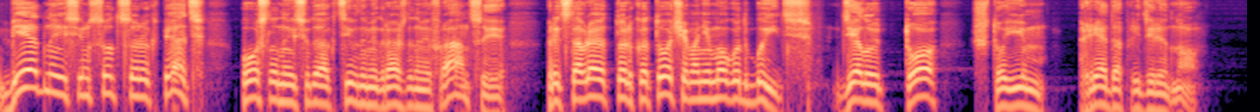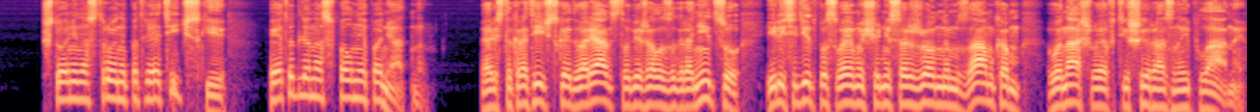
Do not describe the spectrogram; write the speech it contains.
Бедные 745, посланные сюда активными гражданами Франции, представляют только то, чем они могут быть, делают то, что им предопределено. Что они настроены патриотически, это для нас вполне понятно. Аристократическое дворянство бежало за границу или сидит по своим еще не сожженным замкам, вынашивая в тиши разные планы.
